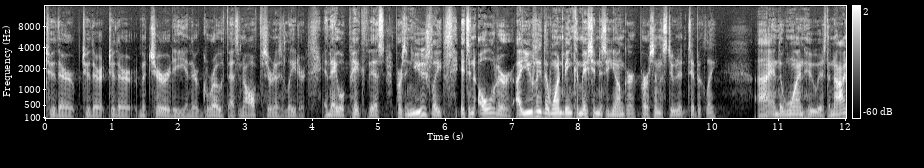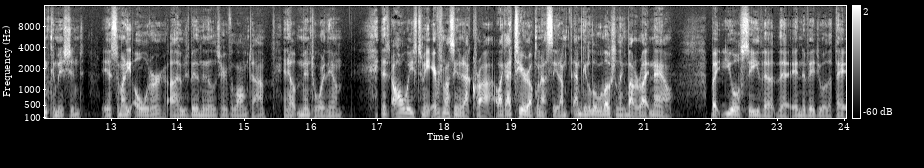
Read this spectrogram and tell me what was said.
to their, to, their, to their maturity and their growth as an officer and as a leader. And they will pick this person. Usually, it's an older, uh, usually the one being commissioned is a younger person, a student typically. Uh, and the one who is the non commissioned is somebody older uh, who's been in the military for a long time and help mentor them. And it's always to me, every time I see it, I cry. Like I tear up when I see it. I'm, I'm getting a little emotional thinking about it right now but you'll see the, the individual that they,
